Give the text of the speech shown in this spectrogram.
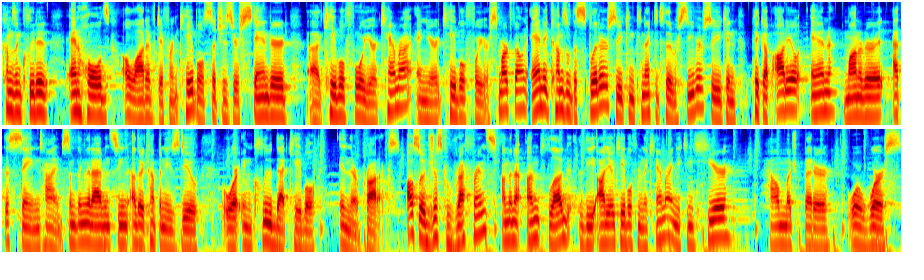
comes included and holds a lot of different cables, such as your standard uh, cable for your camera and your cable for your smartphone. And it comes with a splitter so you can connect it to the receiver so you can pick up audio and monitor it at the same time, something that I haven't seen other companies do or include that cable in their products. Also, just reference, I'm gonna unplug the audio cable from the camera and you can hear how much better or worse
